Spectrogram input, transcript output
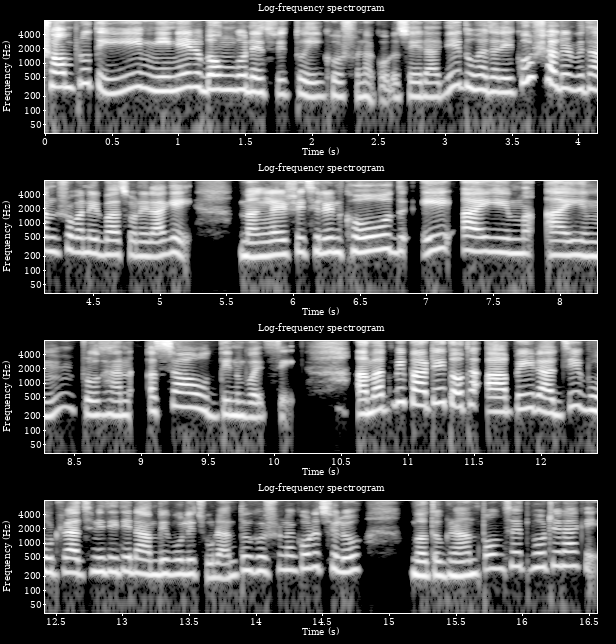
সম্প্রতি মিনের বঙ্গ নেতৃত্ব এই ঘোষণা করেছে। এর আগে দু সালের বিধানসভা নির্বাচনের আগে বাংলায় এসেছিলেন খোদ A I M I M প্রধান আসাউদ্দিন ওয়াইসি আম আদমি পার্টি তথা আপ এই রাজ্যে ভোট রাজনীতিতে নামবে বলে চূড়ান্ত ঘোষণা করেছিল গত গ্রাম পঞ্চায়েত ভোটের আগে।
